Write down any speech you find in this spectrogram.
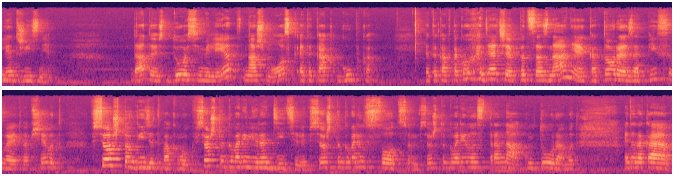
лет жизни. Да, то есть до 7 лет наш мозг это как губка, это как такое ходячее подсознание, которое записывает вообще вот все, что видит вокруг, все, что говорили родители, все, что говорил социум, все, что говорила страна, культура, вот это такая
